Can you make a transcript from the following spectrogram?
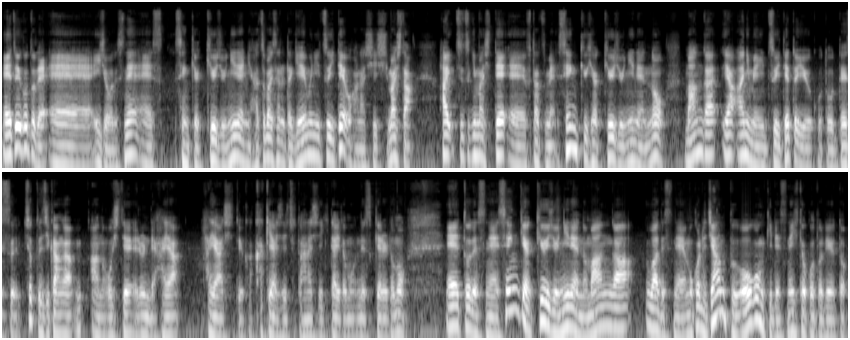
えー、ということで、えー、以上ですね、えー、1992年に発売されたゲームについてお話ししました。はい。続きまして、えー、二つ目、1992年の漫画やアニメについてということです。ちょっと時間が、あの、押してるんで、早、早足というか駆け足でちょっと話していきたいと思うんですけれども、えっ、ー、とですね、1992年の漫画はですね、もうこれジャンプ黄金期ですね、一言で言うと。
